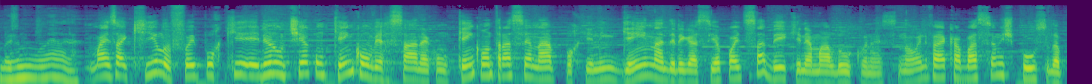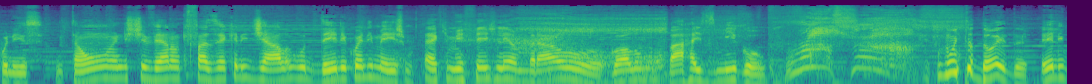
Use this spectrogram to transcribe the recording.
mas não é. Mas aquilo foi porque ele não tinha com quem conversar, né? Com quem contracenar, porque ninguém na delegacia pode saber que ele é maluco maluco, né? Senão ele vai acabar sendo expulso da polícia. Então eles tiveram que fazer aquele diálogo dele com ele mesmo. É que me fez lembrar o Gollum barra Smeagol. Muito doido. Ele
